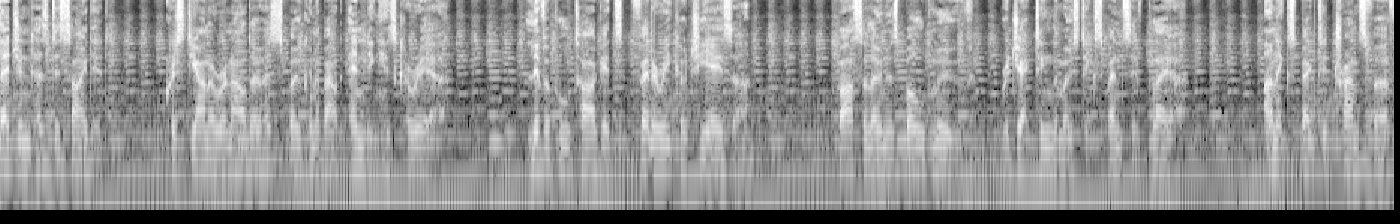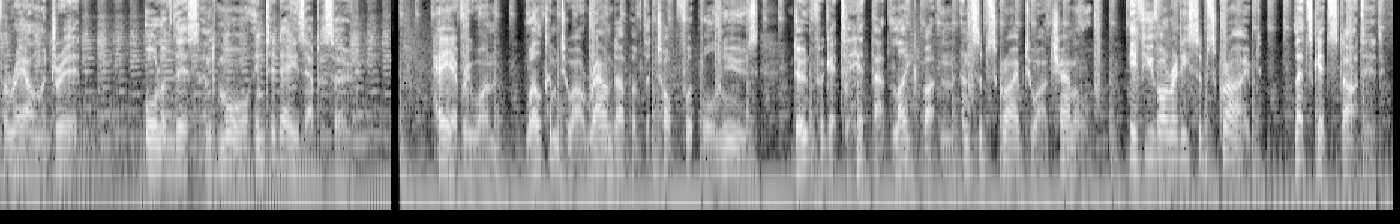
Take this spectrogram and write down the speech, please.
legend has decided. Cristiano Ronaldo has spoken about ending his career. Liverpool targets Federico Chiesa. Barcelona's bold move, rejecting the most expensive player. Unexpected transfer for Real Madrid. All of this and more in today's episode. Hey everyone, welcome to our roundup of the top football news. Don't forget to hit that like button and subscribe to our channel. If you've already subscribed, let's get started.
